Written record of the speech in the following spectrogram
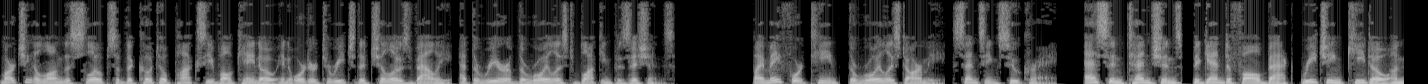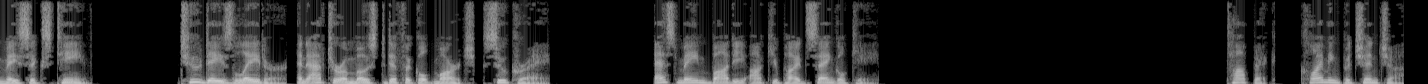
marching along the slopes of the Cotopaxi volcano in order to reach the Chillos Valley, at the rear of the Royalist blocking positions. By May 14, the Royalist army, sensing Sucre's intentions, began to fall back, reaching Quito on May 16. Two days later, and after a most difficult march, Sucre's main body occupied Sangolquí. Climbing Pichincha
